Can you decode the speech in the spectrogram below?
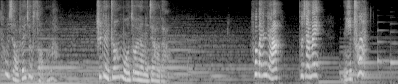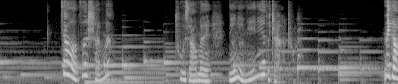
兔小飞就怂了，只得装模作样的叫道：“副班长，兔小妹，你出来！叫我做什么？”兔小美扭扭捏捏的站了出来。那个，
